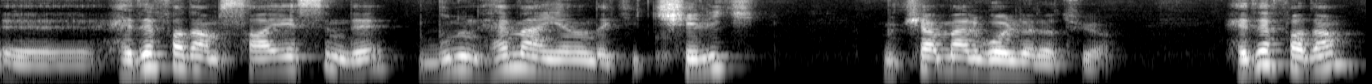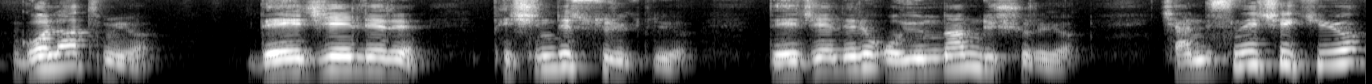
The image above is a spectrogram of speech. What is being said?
e, hedef adam sayesinde bunun hemen yanındaki çelik mükemmel goller atıyor. Hedef adam gol atmıyor. DC'leri peşinde sürüklüyor. DC'leri oyundan düşürüyor. Kendisine çekiyor.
